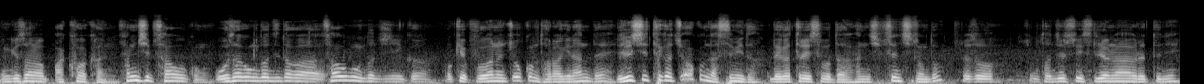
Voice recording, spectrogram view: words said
연규산업 아쿠아칸 3450 540 던지다가 450 던지니까 어깨 부하는 조금 덜하긴 한데 reel seat가 조금 낮습니다. 메가트레이스보다 한 10cm 정도? 그래서 좀 던질 수 있으려나 그랬더니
